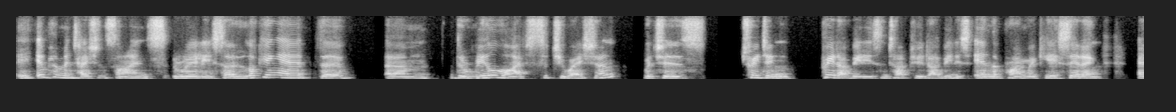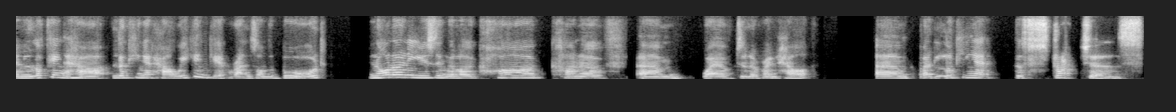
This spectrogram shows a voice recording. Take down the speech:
implementation science really. So looking at the um, the real life situation, which is treating prediabetes and type 2 diabetes in the primary care setting and looking how looking at how we can get runs on the board not only using the low carb kind of um, way of delivering health um, but looking at the structures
